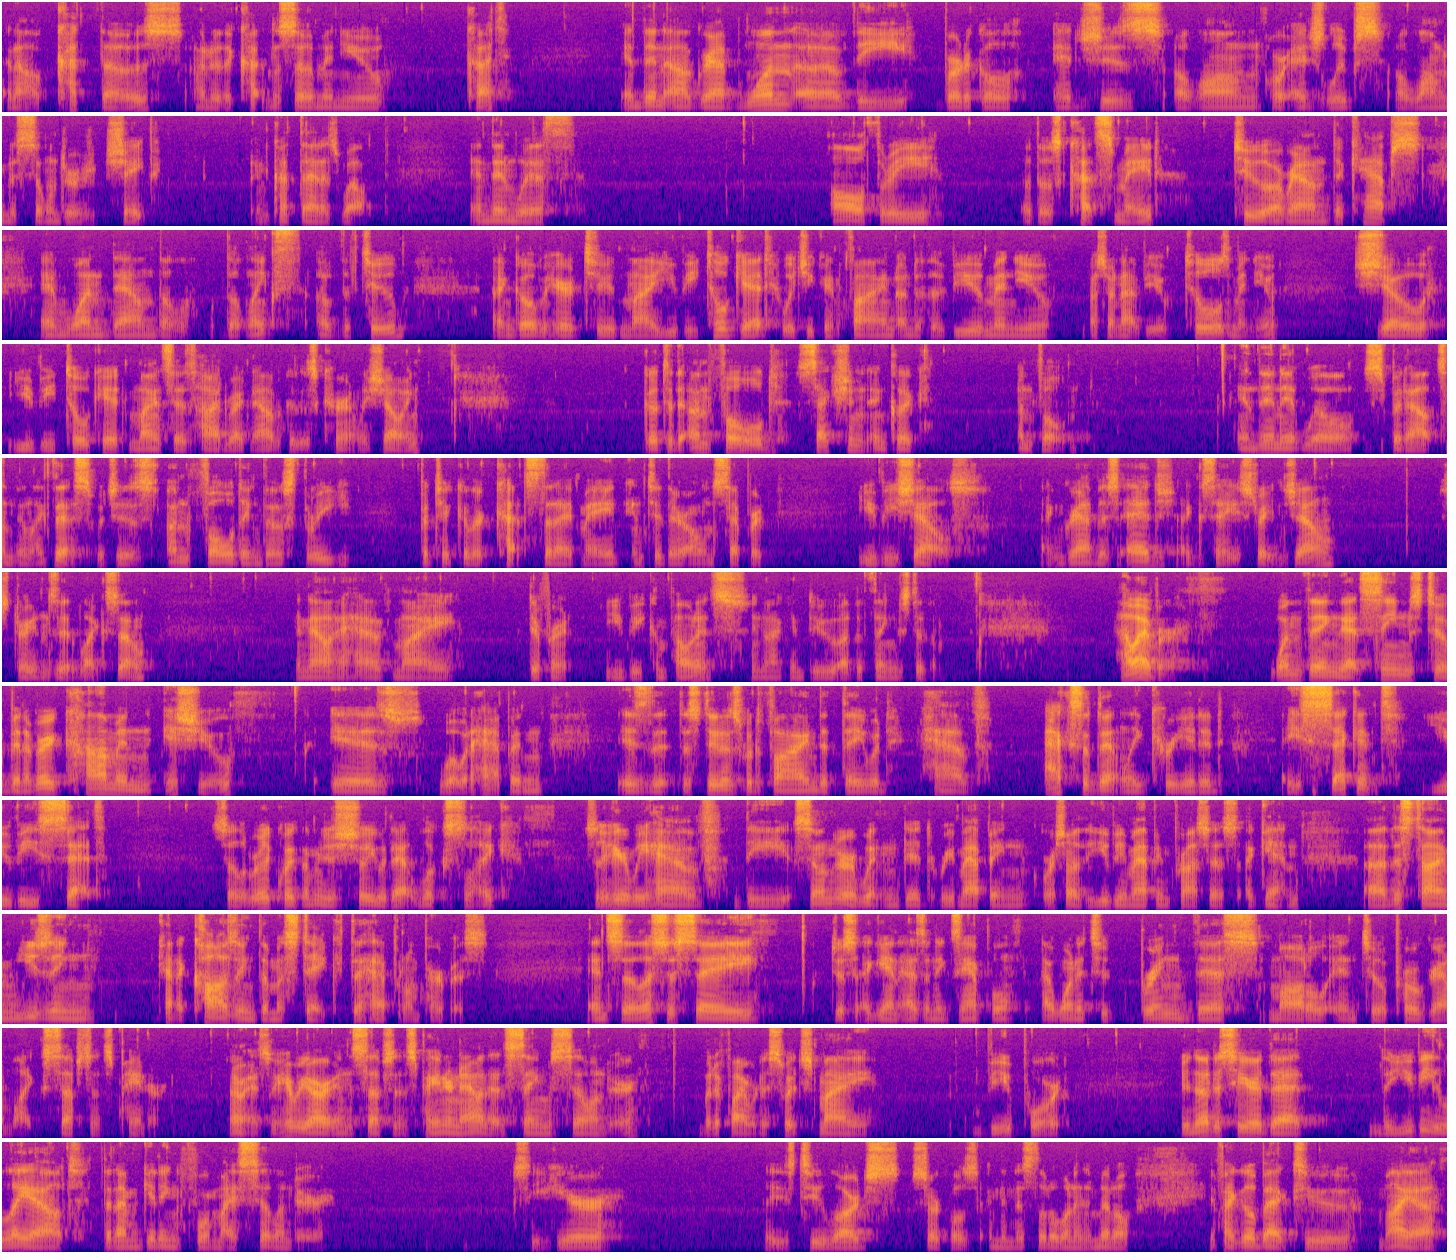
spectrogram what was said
and I'll cut those under the cut and sew menu cut and then I'll grab one of the vertical edges along or edge loops along the cylinder shape and cut that as well and then with all three of those cuts made two around the caps and one down the, the length of the tube. I can go over here to my UV toolkit, which you can find under the view menu, or sorry, not view, tools menu, show UV toolkit. Mine says hide right now because it's currently showing. Go to the unfold section and click unfold. And then it will spit out something like this, which is unfolding those three particular cuts that I've made into their own separate UV shells. I can grab this edge, I can say straighten shell, straightens it like so. And now I have my different UV components, and I can do other things to them. However, one thing that seems to have been a very common issue is what would happen is that the students would find that they would have accidentally created a second UV set. So really quick, let me just show you what that looks like. So here we have the cylinder. I went and did remapping, or sorry, the UV mapping process again. Uh, this time using kind of causing the mistake to happen on purpose. And so let's just say, just again, as an example, I wanted to bring this model into a program like Substance Painter. All right, so here we are in Substance Painter now, that same cylinder. But if I were to switch my viewport, you'll notice here that the UV layout that I'm getting for my cylinder, see here, these two large circles and then this little one in the middle. If I go back to Maya,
